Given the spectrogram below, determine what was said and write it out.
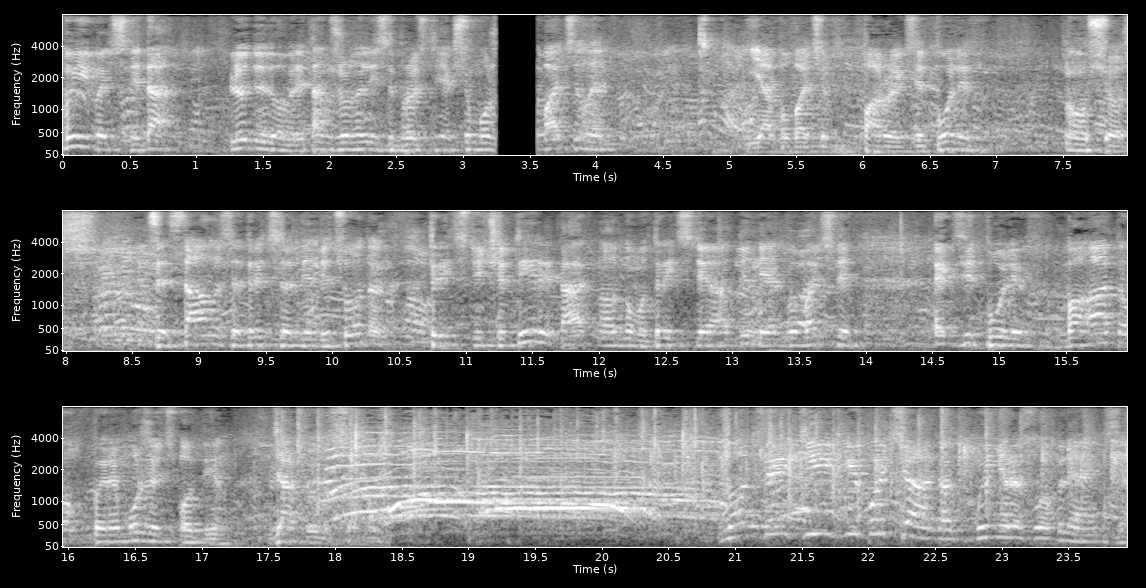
Вибачте, так. Люди добрі, там журналісти просять, якщо можна бачили. Я побачив пару екзитполів. Ну що ж, це сталося 31%, 34, так, на одному 31, як ви бачите, екзитполів багато, переможець один. Дякую всім. Ну це тільки початок, ми не розслабляємося.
